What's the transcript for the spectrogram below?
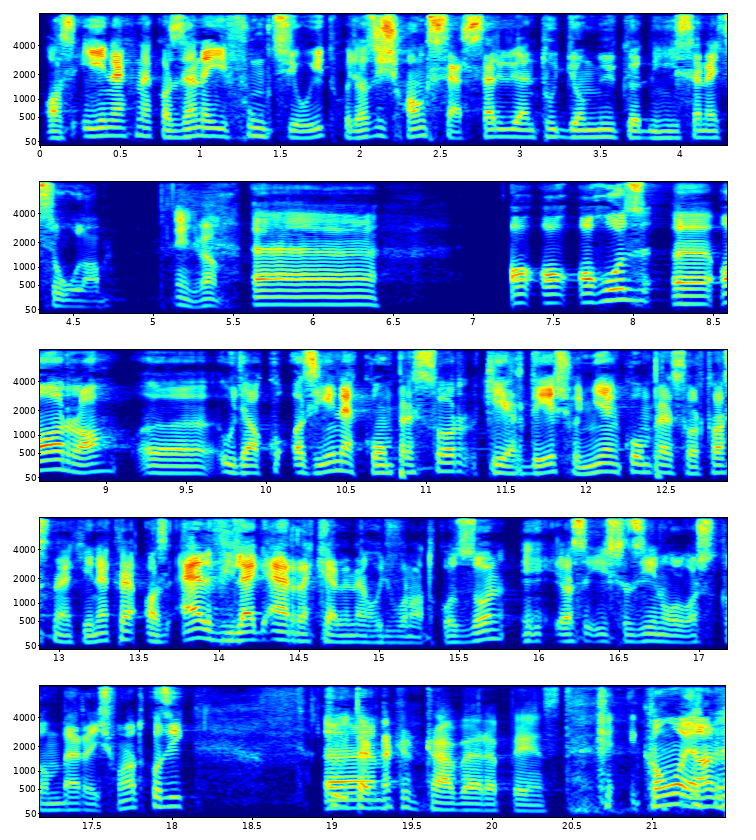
az éneknek a zenei funkcióit, hogy az is hangszerszerűen tudjon működni, hiszen egy szólam. Így van. Uh, a, a, ahhoz uh, arra uh, ugye az ének kompresszor kérdés, hogy milyen kompresszort használják énekre, az elvileg erre kellene, hogy vonatkozzon, és az én olvasatom erre is vonatkozik Küldtek nekünk kábelre pénzt. Komolyan?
